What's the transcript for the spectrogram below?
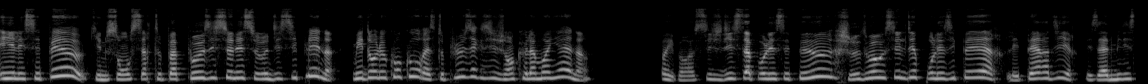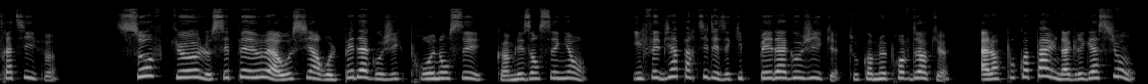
Et les CPE, qui ne sont certes pas positionnés sur une discipline, mais dont le concours reste plus exigeant que la moyenne. Oui, bon, si je dis ça pour les CPE, je dois aussi le dire pour les IPR, les PRDIR, les administratifs. Sauf que le CPE a aussi un rôle pédagogique prononcé, comme les enseignants. Il fait bien partie des équipes pédagogiques, tout comme le prof doc. Alors pourquoi pas une agrégation?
